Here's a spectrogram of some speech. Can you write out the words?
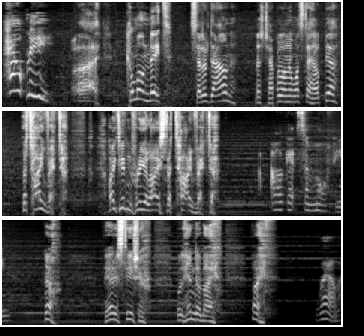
Help me! Uh, come on, mate. Settle down. Nurse Chapel only wants to help you. The time vector. I didn't realize the time vector. I'll get some morphine. No. The anesthesia will hinder my. my. Well,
